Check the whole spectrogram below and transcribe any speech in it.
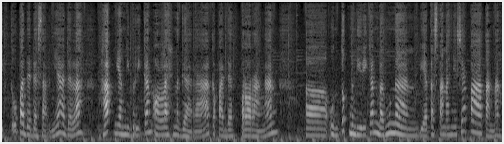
itu pada dasarnya adalah hak yang diberikan oleh negara kepada perorangan eh, untuk mendirikan bangunan. Di atas tanahnya siapa? Tanah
